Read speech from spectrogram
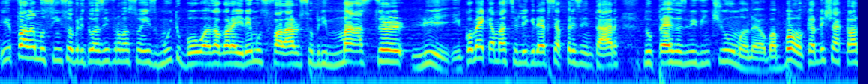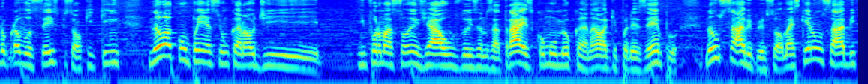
e falamos sim sobre duas informações muito boas, agora iremos falar sobre Master League. Como é que a Master League deve se apresentar no PES 2021, Manuelba? Bom, eu quero deixar claro pra vocês, pessoal, que quem não acompanha assim, um canal de informações já há uns dois anos atrás, como o meu canal aqui, por exemplo, não sabe, pessoal, mas quem não sabe,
